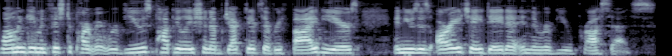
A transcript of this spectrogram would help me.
Wyoming Game and Fish Department reviews population objectives every five years and uses RHA data in the review process.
